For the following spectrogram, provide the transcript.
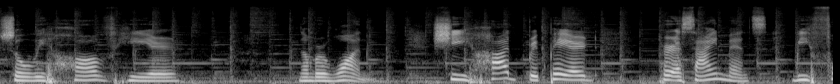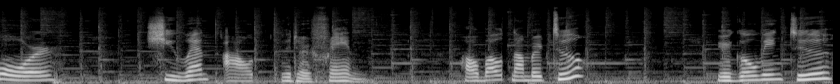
So we have here number one. She had prepared her assignments before she went out with her friend. How about number two? You're going to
